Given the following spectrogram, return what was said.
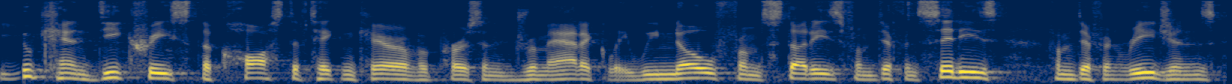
you can decrease the cost of taking care of a person dramatically. We know from studies from different cities, from different regions,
